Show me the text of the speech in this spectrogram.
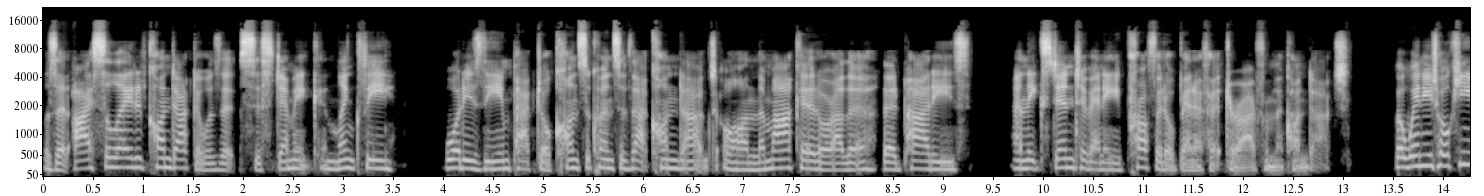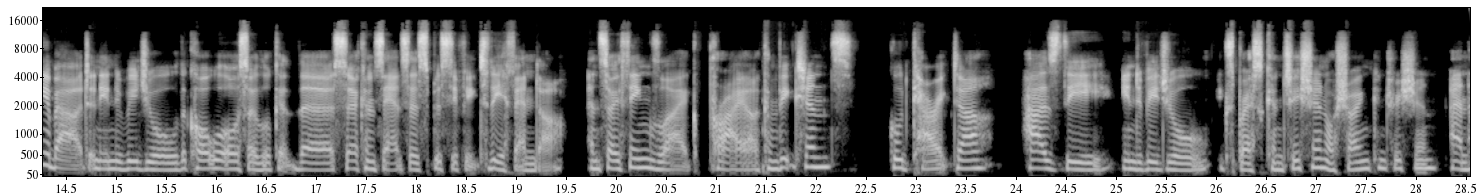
Was it isolated conduct or was it systemic and lengthy? What is the impact or consequence of that conduct on the market or other third parties? And the extent of any profit or benefit derived from the conduct. But when you're talking about an individual, the court will also look at the circumstances specific to the offender. And so things like prior convictions, good character, has the individual expressed contrition or shown contrition, and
